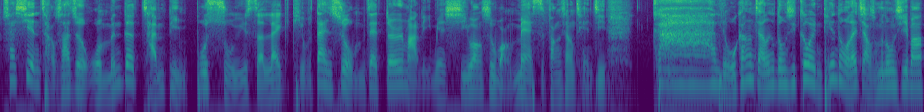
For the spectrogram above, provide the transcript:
在现场他就我们的产品不属于 selective，但是我们在 derma 里面希望是往 mass 方向前进。我刚刚讲那个东西，各位你听懂我在讲什么东西吗？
